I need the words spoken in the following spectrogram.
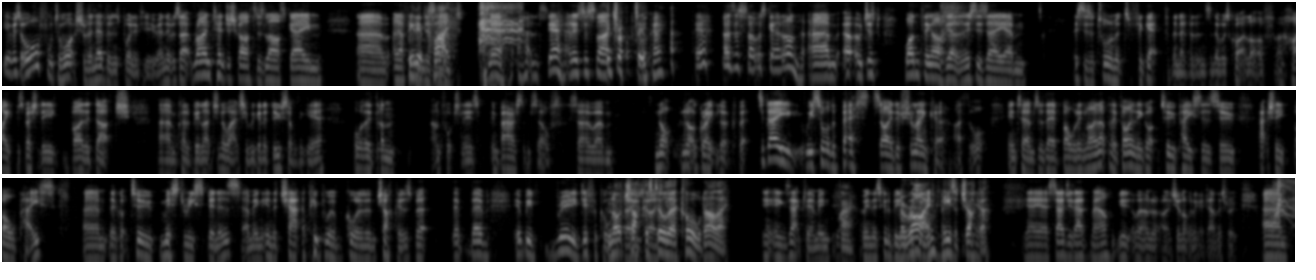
It was awful to watch from the Netherlands' point of view, and it was like Ryan ten Doeschate's last game, um, and I think he, didn't play. Yeah, and, yeah, and it's just like he dropped him. Okay, yeah, I was just like, what's going on? Um, oh, oh, just one thing after the other. This is a um, this is a tournament to forget for the Netherlands, and there was quite a lot of uh, hype, especially by the Dutch, um, kind of being like, you know what, actually, we're going to do something here. What they've done, unfortunately, is embarrass themselves. So um, not not a great look. But today we saw the best side of Sri Lanka, I thought, in terms of their bowling lineup. They finally got two pacers who actually bowl pace. Um, they've got two mystery spinners. I mean, in the chat, people were calling them chuckers, but they're, they're, it'd be really difficult. Not chuckers till they're called, are they? Exactly. I mean, no. I mean, there's going to be Narain. He's a chucker. Yeah, yeah. yeah. Saeed Ajmal. You, well, I'm not, actually, I'm not going to go down this route. Um,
